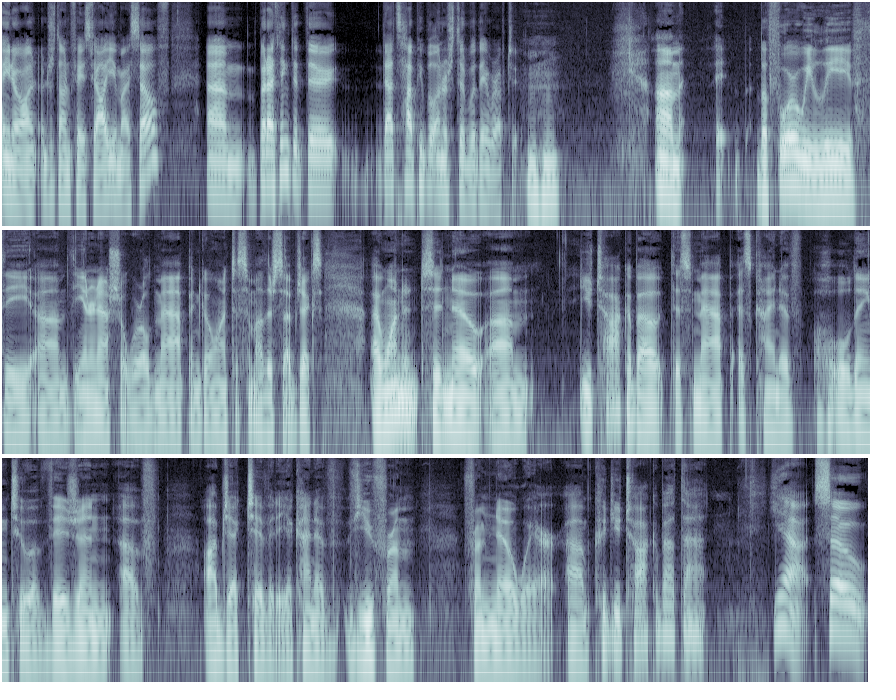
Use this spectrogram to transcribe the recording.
you know, on, just on face value myself. Um, but I think that that's how people understood what they were up to. Mm-hmm. Um, before we leave the um, the international world map and go on to some other subjects, I wanted to know. Um, you talk about this map as kind of holding to a vision of objectivity, a kind of view from from nowhere. Um, could you talk about that? Yeah. So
